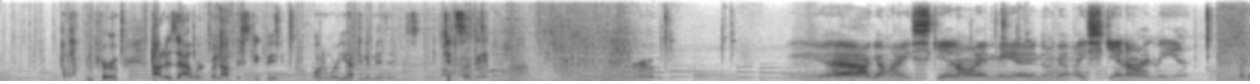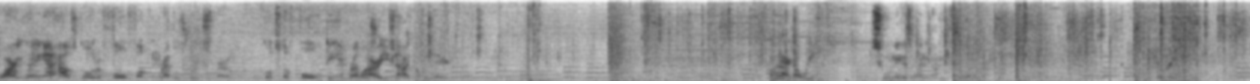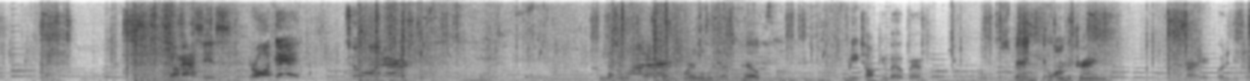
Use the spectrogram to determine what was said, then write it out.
Bro, how does that work, but not the stupid one where you have to get mythics? Oh. It's so good. Bro. Yeah, I got my skin on, man. I got my skin on, man. Like, why are you running out of house? Go to full fucking Rebels Roost, bro. Go to the full damn Rebels Why are you not going there? Oh, yeah, I got wings. Two niggas landing on me for whatever. Dumbasses, you're all dead. 200! 200! Help. What are you talking about, bro? spinning two on the train. Alright, what did you 200!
